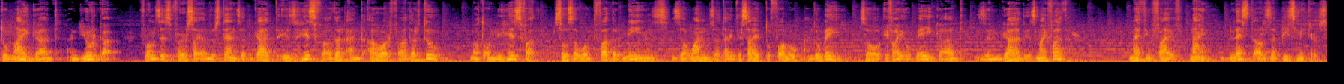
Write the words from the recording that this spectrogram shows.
to my God and your God. From this verse, I understand that God is his Father and our Father too, not only his Father. So the word Father means the one that I decide to follow and obey. So if I obey God, then God is my Father. Matthew 5 9 Blessed are the peacemakers,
